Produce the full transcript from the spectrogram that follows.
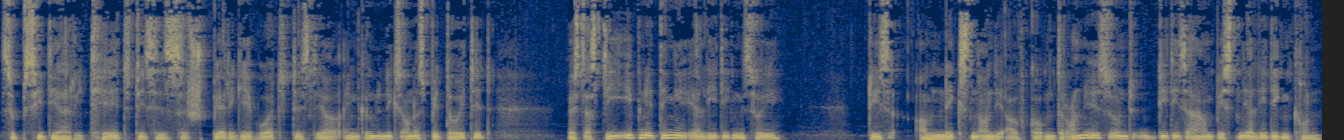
Subsidiarität, dieses sperrige Wort, das ja im Grunde nichts anderes bedeutet, als dass die Ebene Dinge erledigen soll, die es am nächsten an die Aufgaben dran ist und die das auch am besten erledigen kann.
